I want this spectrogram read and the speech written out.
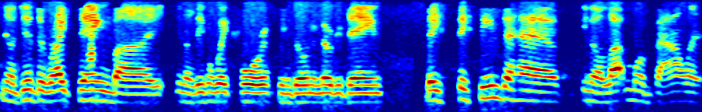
you know, did the right thing by you know leaving Wake Forest and going to Notre Dame. They they seem to have you know a lot more balance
